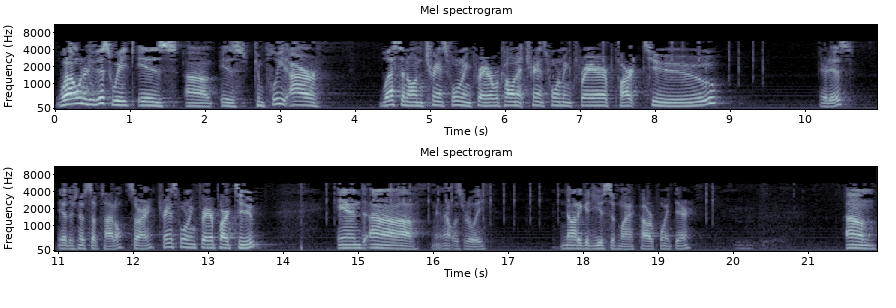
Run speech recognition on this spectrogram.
what I want to do this week is uh, is complete our lesson on transforming prayer. We're calling it Transforming Prayer Part Two. There it is. Yeah, there's no subtitle. Sorry, Transforming Prayer Part Two. And uh, man, that was really not a good use of my PowerPoint there. Um,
